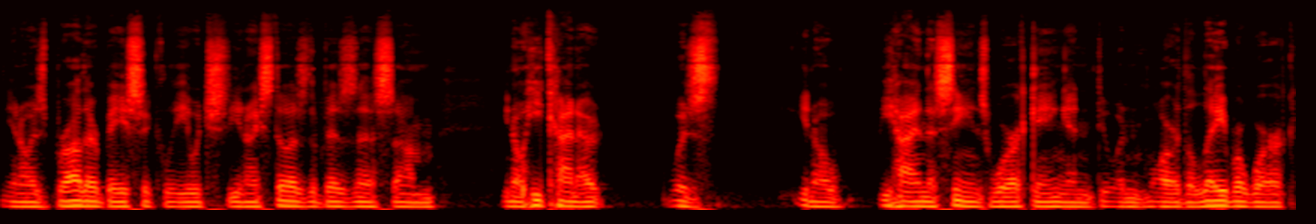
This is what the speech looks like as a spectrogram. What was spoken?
you know, his brother basically, which, you know, he still has the business, um, you know, he kind of was, you know, behind the scenes working and doing more of the labor work.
